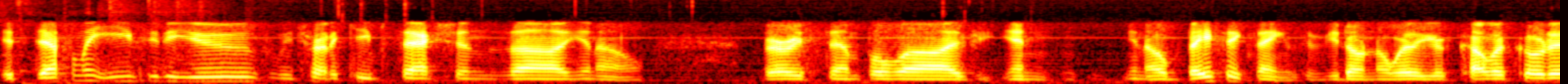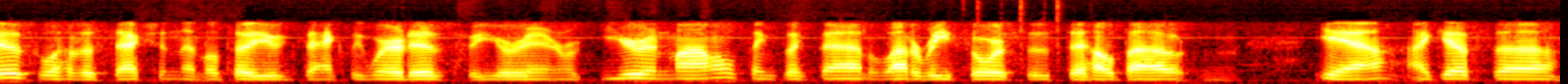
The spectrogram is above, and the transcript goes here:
it's definitely easy to use. We try to keep sections, uh, you know, very simple. Uh, and you know, basic things. If you don't know where your color code is, we'll have a section that'll tell you exactly where it is for your year and model, things like that. A lot of resources to help out. And, yeah, I guess uh,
